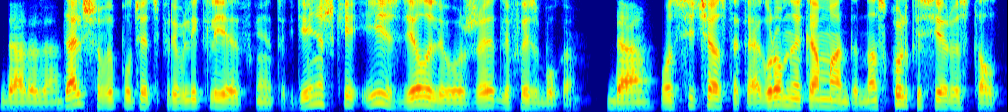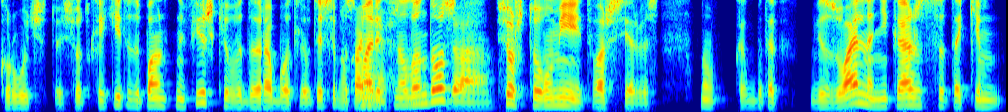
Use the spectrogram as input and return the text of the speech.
да, да, да. Дальше вы, получается, привлекли к денежки и сделали уже для Фейсбука. Да. Вот сейчас такая огромная команда. Насколько сервис стал круче? То есть вот какие-то дополнительные фишки вы доработали? Вот если ну, посмотреть конечно, на Лендос, да. все, что умеет ваш сервис, ну, как бы так визуально не кажется таким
